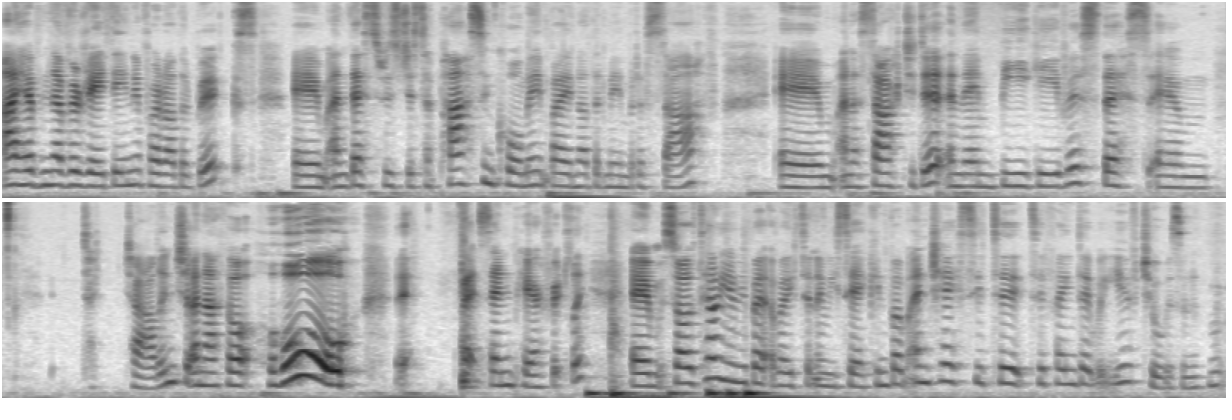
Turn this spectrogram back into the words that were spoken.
I have never read any of her other books, um, and this was just a passing comment by another member of staff. Um, and I started it, and then Bea gave us this um, challenge, and I thought, oh, fits in perfectly. Um, so I'll tell you a bit about it in a wee second, but I'm interested to, to find out what you've chosen.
